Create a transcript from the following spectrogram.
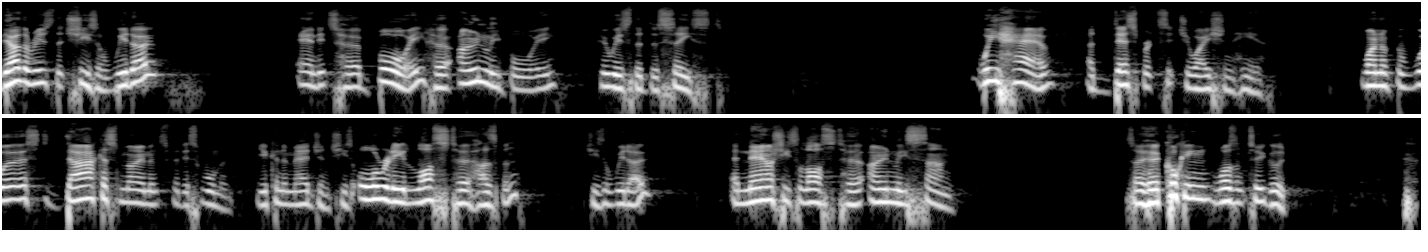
The other is that she's a widow, and it's her boy, her only boy, who is the deceased. We have a desperate situation here. One of the worst, darkest moments for this woman. You can imagine. She's already lost her husband, she's a widow, and now she's lost her only son. So her cooking wasn't too good.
